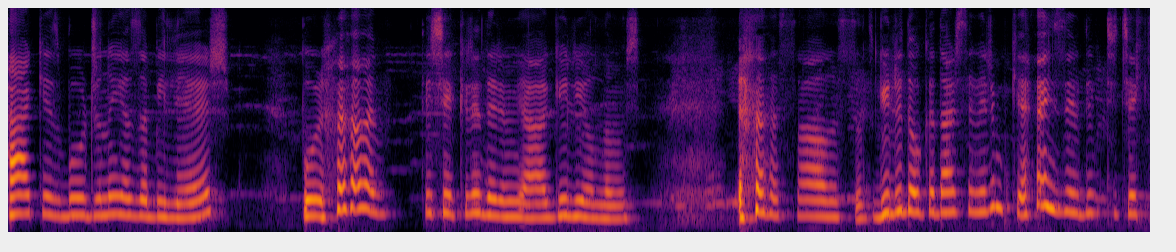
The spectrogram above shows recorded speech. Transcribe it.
Herkes burcunu yazabilir. Bur teşekkür ederim ya. Gül yollamış. Sağ olasın. Gülü de o kadar severim ki. En sevdiğim çiçek.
